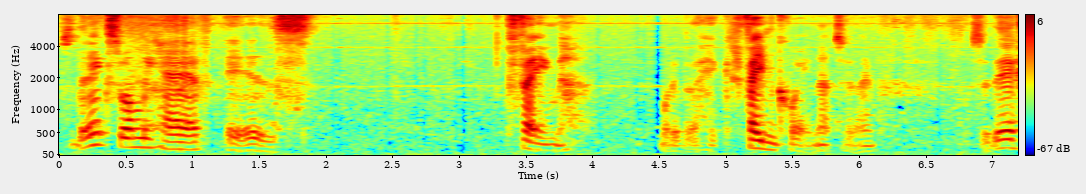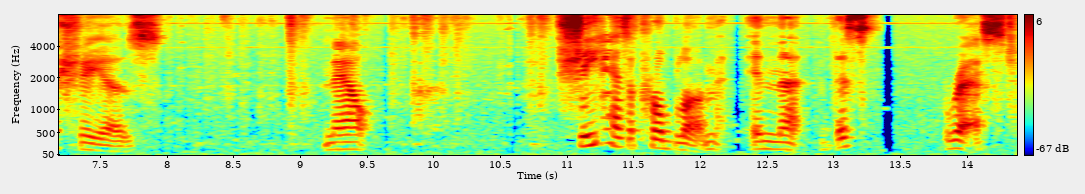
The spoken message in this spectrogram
So the next one we have is Fame, whatever the heck, Fame Queen, that's her name. So there she is. Now, she has a problem in that this wrist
